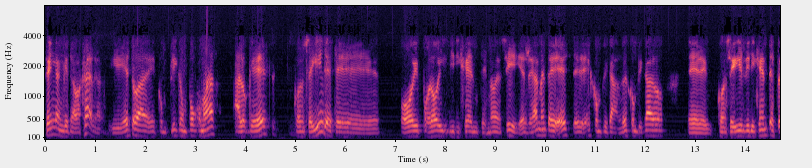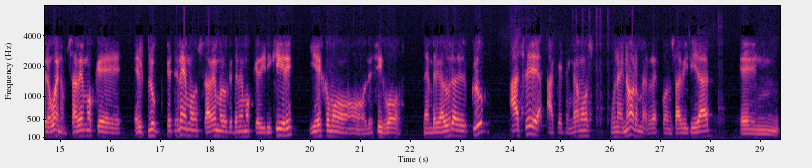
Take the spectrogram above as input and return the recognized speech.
tengan que trabajar. Y esto eh, complica un poco más a lo que es conseguir este hoy por hoy dirigentes no sí es realmente es, es complicado es complicado eh, conseguir dirigentes pero bueno sabemos que el club que tenemos sabemos lo que tenemos que dirigir y es como decís vos la envergadura del club hace a que tengamos una enorme responsabilidad en,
